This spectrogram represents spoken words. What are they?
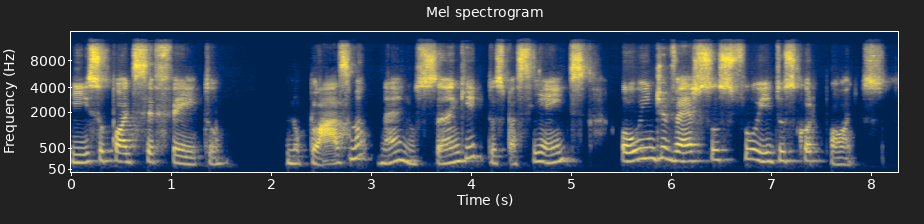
E isso pode ser feito no plasma, né, no sangue dos pacientes, ou em diversos fluidos corpóreos.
